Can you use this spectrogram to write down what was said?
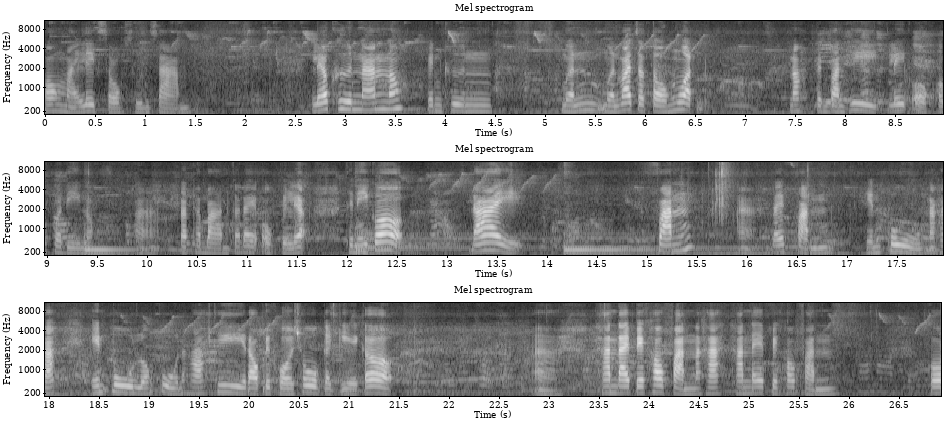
ห้องหมายเลข 203 แล้วคืนนั้นเนาะเป็นคืน เหมือนเหมือนว่าจะต่องวดเนาะเป็นวันที่เลขออกก็พอดีเนาะอ่ารัฐบาลก็ได้ออกไปแล้ว ทีนี้ก็ได้ฝันอ่าได้ฝันเห็นปู่นะคะ เห็นปู่หลวงปู่นะคะ ที่เราไปขอโชคกับเกก็อ่าท่านได้ไปเข้าฝันนะคะ ท่านได้ไปเข้าฝัน ก็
